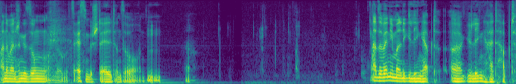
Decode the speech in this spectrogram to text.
Andere Menschen gesungen und uns Essen bestellt und so. Und, Hm. ja. Also wenn ihr mal die Gelegenheit habt, äh, Gelegenheit habt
